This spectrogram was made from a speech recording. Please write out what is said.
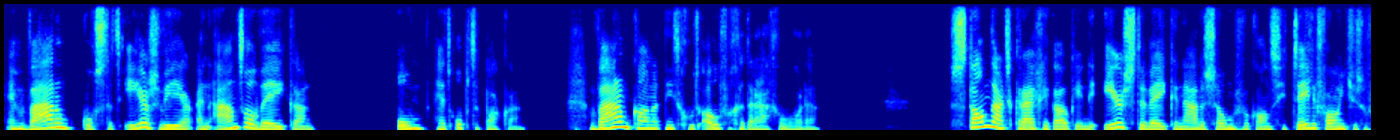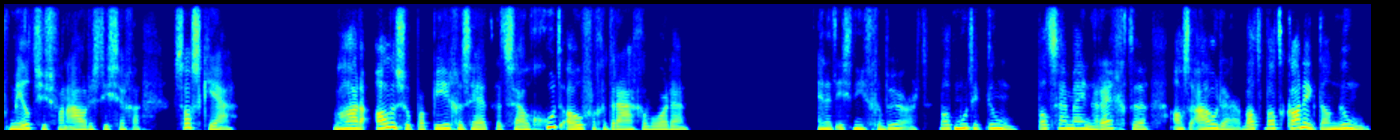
En waarom kost het eerst weer een aantal weken om het op te pakken? Waarom kan het niet goed overgedragen worden? Standaard krijg ik ook in de eerste weken na de zomervakantie telefoontjes of mailtjes van ouders die zeggen: Saskia, we hadden alles op papier gezet, het zou goed overgedragen worden. En het is niet gebeurd. Wat moet ik doen? Wat zijn mijn rechten als ouder? Wat, wat kan ik dan doen?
